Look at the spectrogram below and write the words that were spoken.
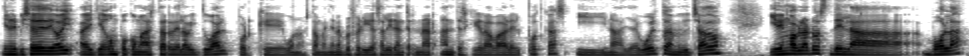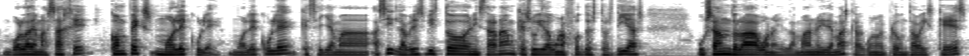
Y en el episodio de hoy eh, llega un poco más tarde de lo habitual porque bueno, esta mañana prefería salir a entrenar antes que grabar el podcast y nada, ya he vuelto, ya me he duchado y vengo a hablaros de la bola, bola de masaje Compex Molecule, Molecule que se llama así, la habréis visto en Instagram que he subido alguna foto estos días usándola, bueno, y en la mano y demás, que alguno me preguntabais qué es.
